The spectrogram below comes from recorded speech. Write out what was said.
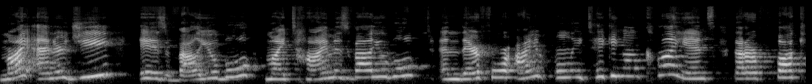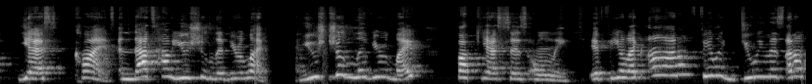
my energy is valuable, my time is valuable, and therefore I am only taking on clients that are fuck yes clients. And that's how you should live your life. You should live your life fuck yeses only. If you're like, oh, I don't feel like doing this, I don't,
